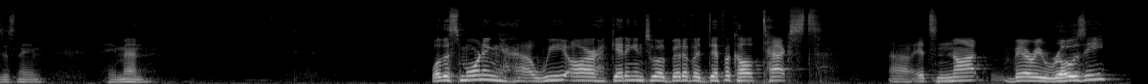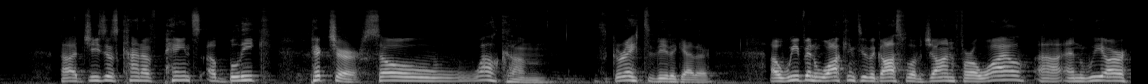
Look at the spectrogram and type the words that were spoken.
Jesus' name, amen. Well, this morning uh, we are getting into a bit of a difficult text. Uh, it's not very rosy. Uh, Jesus kind of paints a bleak picture. So, welcome. It's great to be together. Uh, we've been walking through the Gospel of John for a while, uh, and we are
